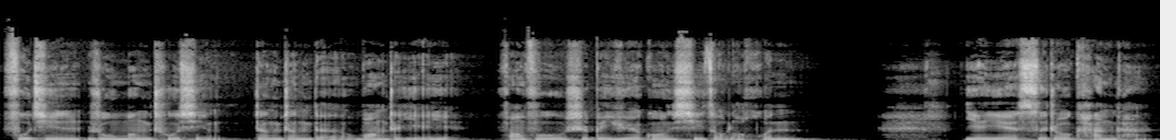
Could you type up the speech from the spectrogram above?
父亲如梦初醒，怔怔的望着爷爷，仿佛是被月光吸走了魂。爷爷四周看看，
